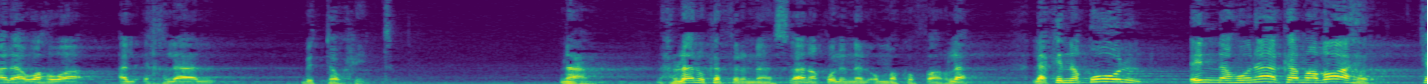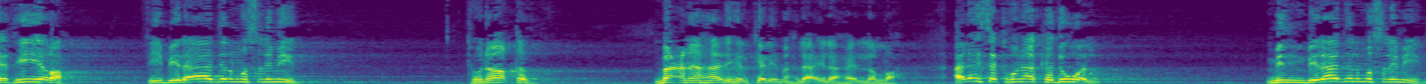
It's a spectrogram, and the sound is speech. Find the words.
ألا وهو الإخلال بالتوحيد. نعم نحن لا نكفر الناس لا نقول إن الأمة كفار لا. لكن نقول إن هناك مظاهر كثيرة في بلاد المسلمين تناقض معنى هذه الكلمة لا إله إلا الله. أليست هناك دول من بلاد المسلمين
